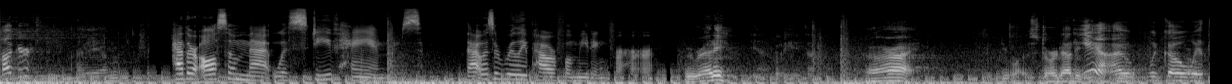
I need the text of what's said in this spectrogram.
Hugger? I am. Heather also met with Steve Haymes. That was a really powerful meeting for her. We ready? Yeah, All right. You want to start out again? Yeah, I would go with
